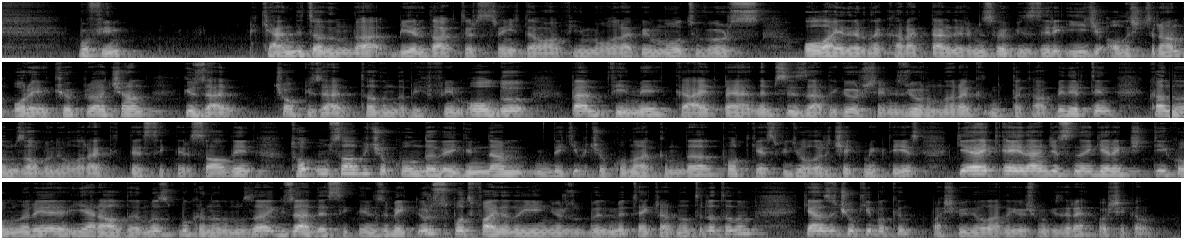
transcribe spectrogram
Bu film kendi tadında bir Doctor Strange devam filmi olarak ve Multiverse olaylarına karakterlerimiz ve bizleri iyice alıştıran, oraya köprü açan güzel, çok güzel tadında bir film oldu. Ben filmi gayet beğendim. Sizler de görüşlerinizi yorumlara mutlaka belirtin. Kanalımıza abone olarak destekleri sağlayın. Toplumsal birçok konuda ve gündemdeki birçok konu hakkında podcast videoları çekmekteyiz. Gerek eğlencesine gerek ciddi konuları yer aldığımız bu kanalımıza güzel desteklerinizi bekliyoruz. Spotify'da da yayınlıyoruz bu bölümü. Tekrardan hatırlatalım. Kendinize çok iyi bakın. Başka videolarda görüşmek üzere. Hoşçakalın.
